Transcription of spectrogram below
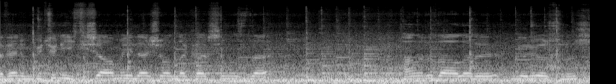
Efendim bütün ihtişamıyla şu anda karşımızda Tanrı Dağları görüyorsunuz.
